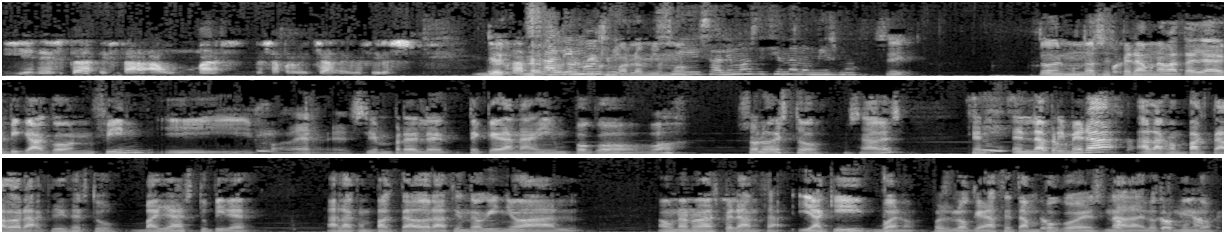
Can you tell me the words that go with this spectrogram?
y en esta está aún más. Es decir, es, Yo- es una nosotros dijimos di- lo mismo. Sí, salimos diciendo lo mismo. Sí. Todo el mundo se espera una batalla épica con Finn y, Sí. joder, eh, siempre le- te quedan ahí un poco... "Buah, Solo esto, ¿sabes? Que en- Sí, sí, en la primera, a la compactadora, que dices tú, vaya estupidez, a la compactadora, haciendo guiño al, a una nueva esperanza. Y aquí, bueno, pues lo que hace tampoco es nada del otro mundo. hace.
